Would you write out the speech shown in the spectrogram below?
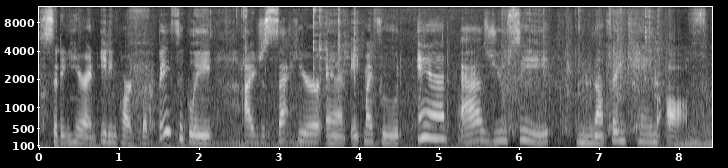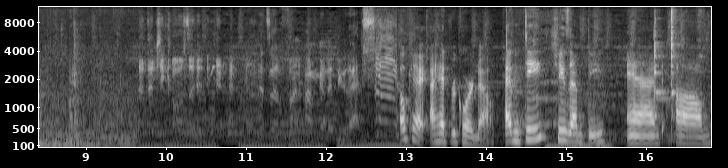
sitting here and eating parts, but basically I just sat here and ate my food and as you see, nothing came off. Okay, I hit record now. Empty, she's empty. And um,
